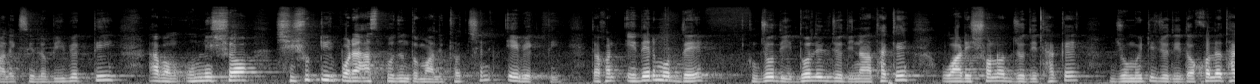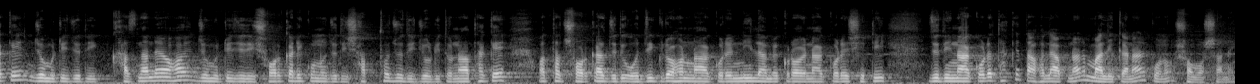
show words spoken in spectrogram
মালিক ছিল বি ব্যক্তি, এবং উনিশশো পরে আজ পর্যন্ত মালিক হচ্ছেন এ ব্যক্তি। তখন এদের মধ্যে যদি, দলিল যদি না থাকে, ওয়ারি সনদ যদি থাকে, জমিটি যদি দখলে থাকে, জমিটি যদি খাজনা নেওয়া হয়, জমিটি যদি সরকারি কোনো যদি স্বার্থ যদি জড়িত না থাকে, অর্থাৎ সরকার যদি অধিগ্রহণ না করে, নিলামে ক্রয় না করে, সেটি যদি না করে থাকে, তাহলে আপনার মালিকানার কোনো সমস্যা নেই।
